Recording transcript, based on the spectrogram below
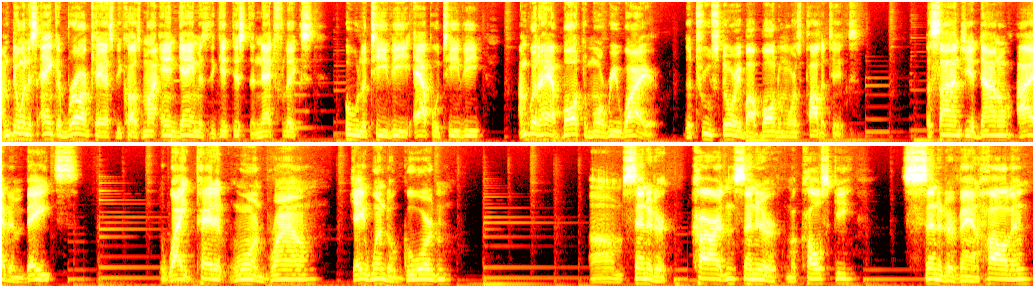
I'm doing this anchor broadcast because my end game is to get this to Netflix, Hulu TV, Apple TV, I'm going to have Baltimore rewired. The true story about Baltimore's politics. Hassan Giordano, Ivan Bates, the White Pettit, Warren Brown, J. Wyndal Gordon, um, Senator Cardin, Senator Mikulski, Senator Van Hollen,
